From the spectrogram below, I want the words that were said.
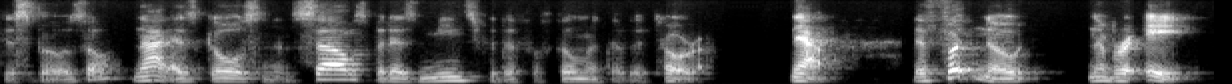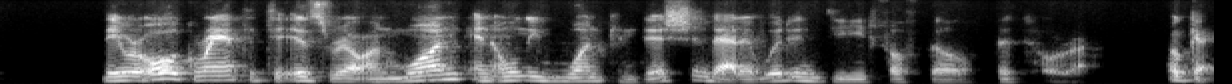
disposal, not as goals in themselves, but as means for the fulfillment of the Torah. Now, the footnote number eight, they were all granted to Israel on one and only one condition that it would indeed fulfill the Torah. Okay,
